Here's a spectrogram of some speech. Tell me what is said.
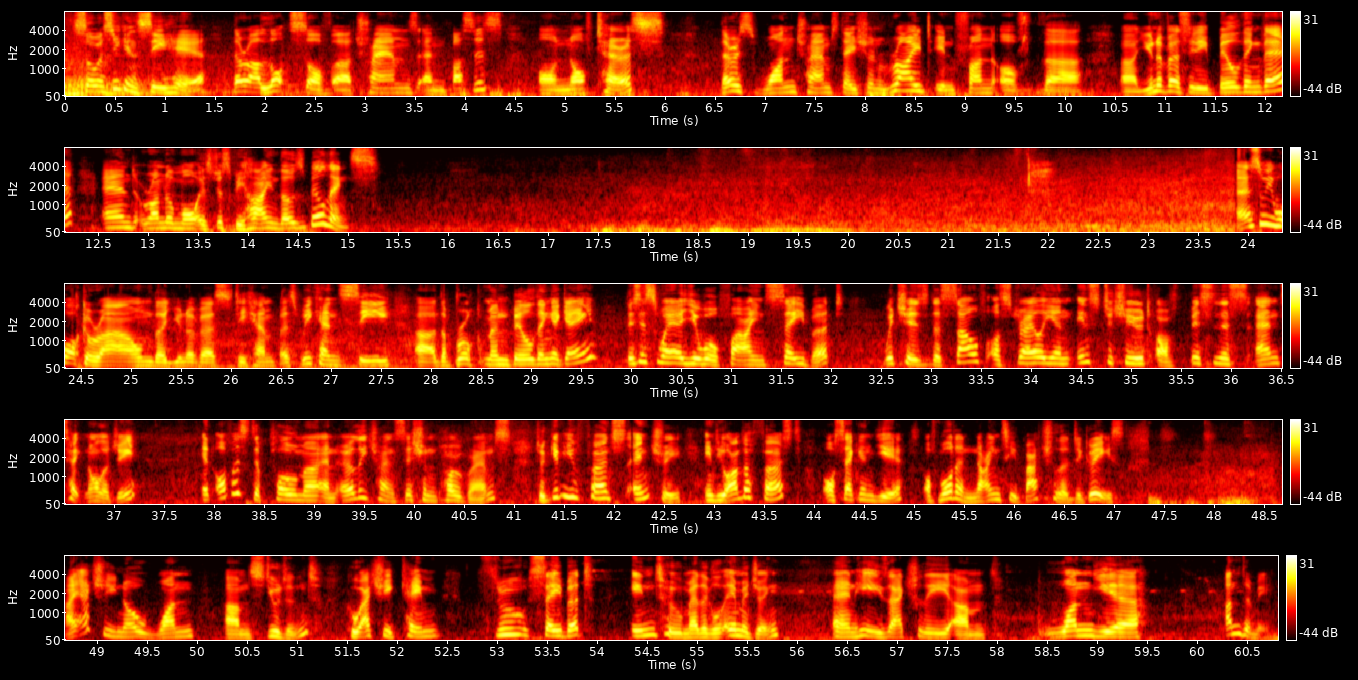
So as you can see here, there are lots of uh, trams and buses on North Terrace. There is one tram station right in front of the uh, university building there, and Rundle Mall is just behind those buildings. As we walk around the university campus, we can see uh, the Brookman building again. This is where you will find SAIBT, which is the South Australian Institute of Business and Technology. It offers diploma and early transition programs to give you first entry into either first or second year of more than 90 bachelor degrees. I actually know one um, student who actually came through SAIBT into medical imaging, and he is actually um, one year under me.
